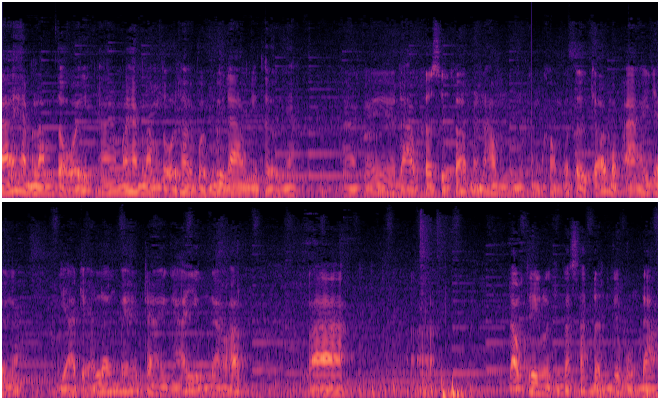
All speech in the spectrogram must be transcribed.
gái 25 tuổi. À, mới 25 tuổi thôi vẫn bị đau như thường nha. À, cái đau cơ xương khớp này nó không không không có từ chối một ai hết trơn á. Già trẻ lớn bé trai gái gì cũng đau hết. Và à, đầu tiên là chúng ta xác định cái vùng đau.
